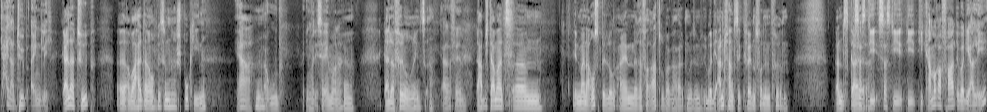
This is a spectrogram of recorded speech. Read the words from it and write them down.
Geiler Typ eigentlich. Geiler Typ, äh, aber halt dann auch ein bisschen spooky, ne? Ja, na gut. Irgendwas ist ja immer, ne? Ja. Geiler Film übrigens. Geiler Film. Da habe ich damals ähm, in meiner Ausbildung ein Referat drüber gehalten, dem, über die Anfangssequenz von dem Film. Ganz geil. Ist das die, ist das die, die, die Kamerafahrt über die Allee?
